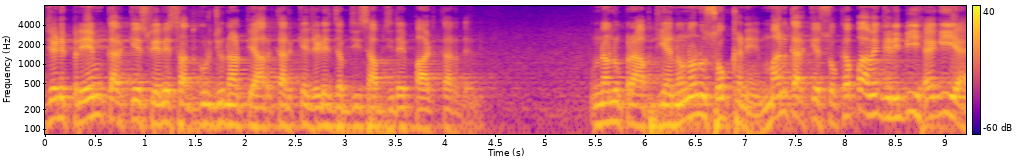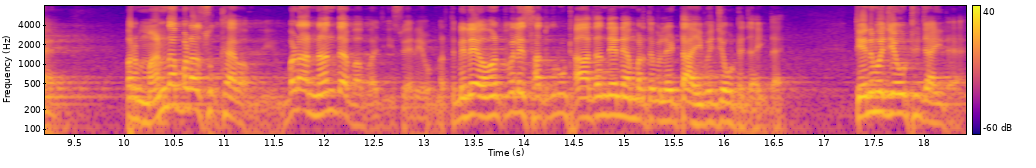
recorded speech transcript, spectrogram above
ਜਿਹੜੇ ਪ੍ਰੇਮ ਕਰਕੇ ਸਵੇਰੇ ਸਤਿਗੁਰੂ ਜੀ ਨਾਲ ਪਿਆਰ ਕਰਕੇ ਜਿਹੜੇ ਜਪਜੀ ਸਾਹਿਬ ਜੀ ਦੇ ਪਾਠ ਕਰਦੇ ਨੇ। ਉਹਨਾਂ ਨੂੰ ਪ੍ਰਾਪਤੀਆਂ ਨੇ, ਉਹਨਾਂ ਨੂੰ ਸੁੱਖ ਨੇ, ਮਨ ਕਰਕੇ ਸੁੱਖ ਹੈ, ਭਾਵੇਂ ਗਰੀਬੀ ਹੈਗੀ ਹੈ, ਪਰ ਮਨ ਦਾ ਬੜਾ ਸੁੱਖ ਹੈ ਬਾਬਾ ਜੀ, ਬੜਾ ਆਨੰਦ ਹੈ ਬਾਬਾ ਜੀ, ਸਵੇਰੇ ਅੰਮ੍ਰਿਤ ਵੇਲੇ ਅੰਮ੍ਰਿਤ ਵੇਲੇ ਸਤਿਗੁਰੂ ਉਠਾ ਦਿੰਦੇ ਨੇ, ਅੰਮ੍ਰਿਤ ਵੇਲੇ 2:30 ਵਜੇ ਉੱਠ ਜਾਈਦਾ ਹੈ। 3 ਵਜੇ ਉੱਠ ਜਾਈਦਾ ਹੈ।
